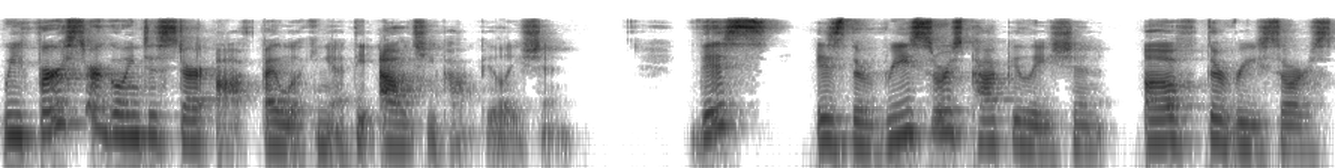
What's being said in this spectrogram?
we first are going to start off by looking at the algae population. This is the resource population of the resource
